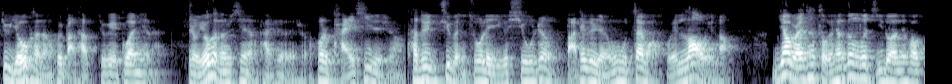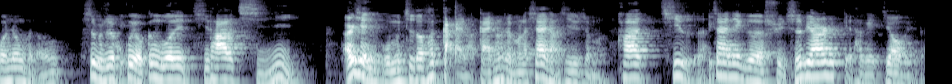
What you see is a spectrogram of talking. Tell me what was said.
就有可能会把他就给关起来。有有可能是现场拍摄的时候，或者排戏的时候，他对剧本做了一个修正，把这个人物再往回唠一唠。要不然他走向更多极端的话，观众可能是不是会有更多的其他的歧义？而且我们知道他改了，改成什么了？下一场戏是什么？他妻子在那个水池边给他给叫回去的，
